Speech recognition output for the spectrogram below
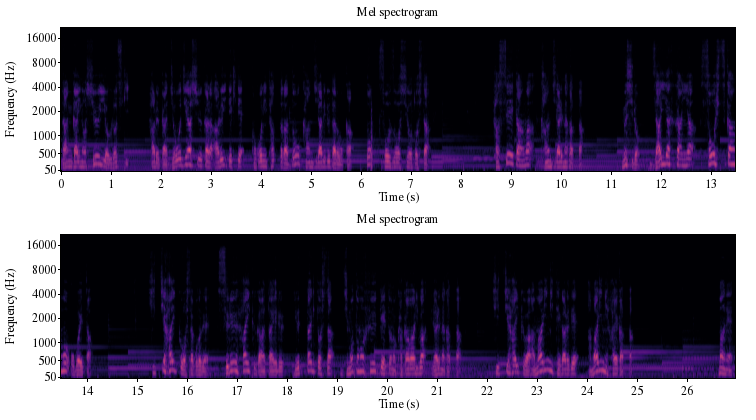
断崖の周囲をうろつき、はるかジョージア州から歩いてきて、ここに立ったらどう感じられるだろうかと想像しようとした。達成感は感じられなかった。むしろ罪悪感や喪失感を覚えた。ヒッチハイクをしたことで、スルーハイクが与えるゆったりとした地元の風景との関わりは得られなかった。ヒッチハイクはあまりに手軽で、あまりに速かった。まあね、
